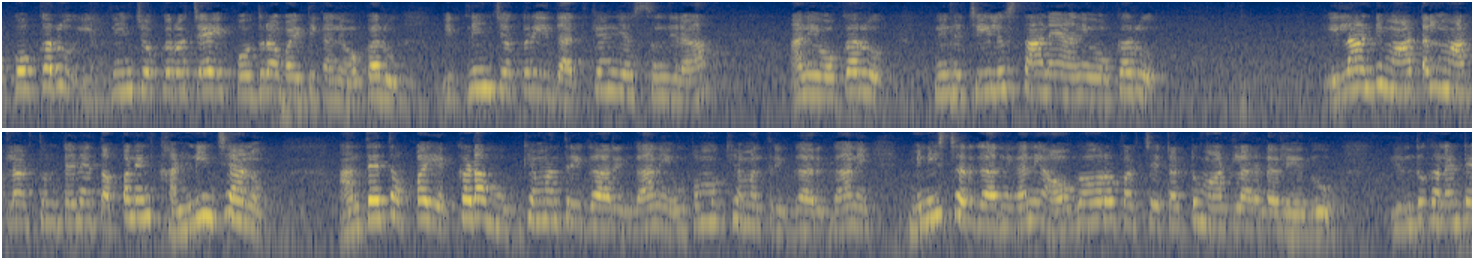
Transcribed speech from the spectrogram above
ఒక్కొక్కరు ఇటు నుంచి ఒకరు చేయి పొద్దురా బయటికి అని. ఒకరు ఇటు నుంచి ఒకరు ఇది అతికేం చేస్తుందిరా అని. ఒకరు నిన్ను చీలుస్తానే అని. ఒకరు ఇలాంటి మాటలు మాట్లాడుతుంటేనే తప్ప నేను ఖండించాను. అంతే తప్ప ఎక్కడ ముఖ్యమంత్రి గారికి కానీ ఉప ముఖ్యమంత్రి గారికి కానీ మినిస్టర్ గారిని కానీ అవగౌరవపరిచేటట్టు మాట్లాడలేదు. ఎందుకనంటే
